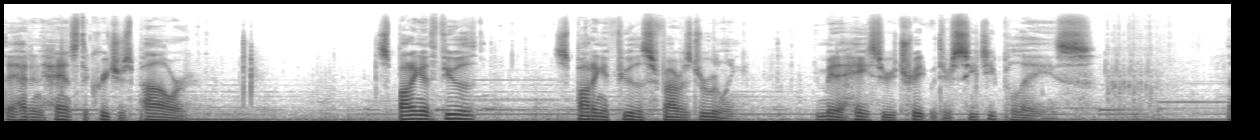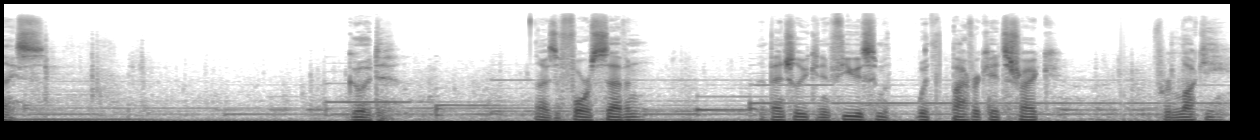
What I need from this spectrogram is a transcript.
They had enhanced the creature's power. Spotting a few, spotting a few of the survivors drooling, you made a hasty retreat with your CG plays. Nice. Good. Now he's a 4-7. Eventually we can infuse him with, Bifurcate Strike for lucky.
